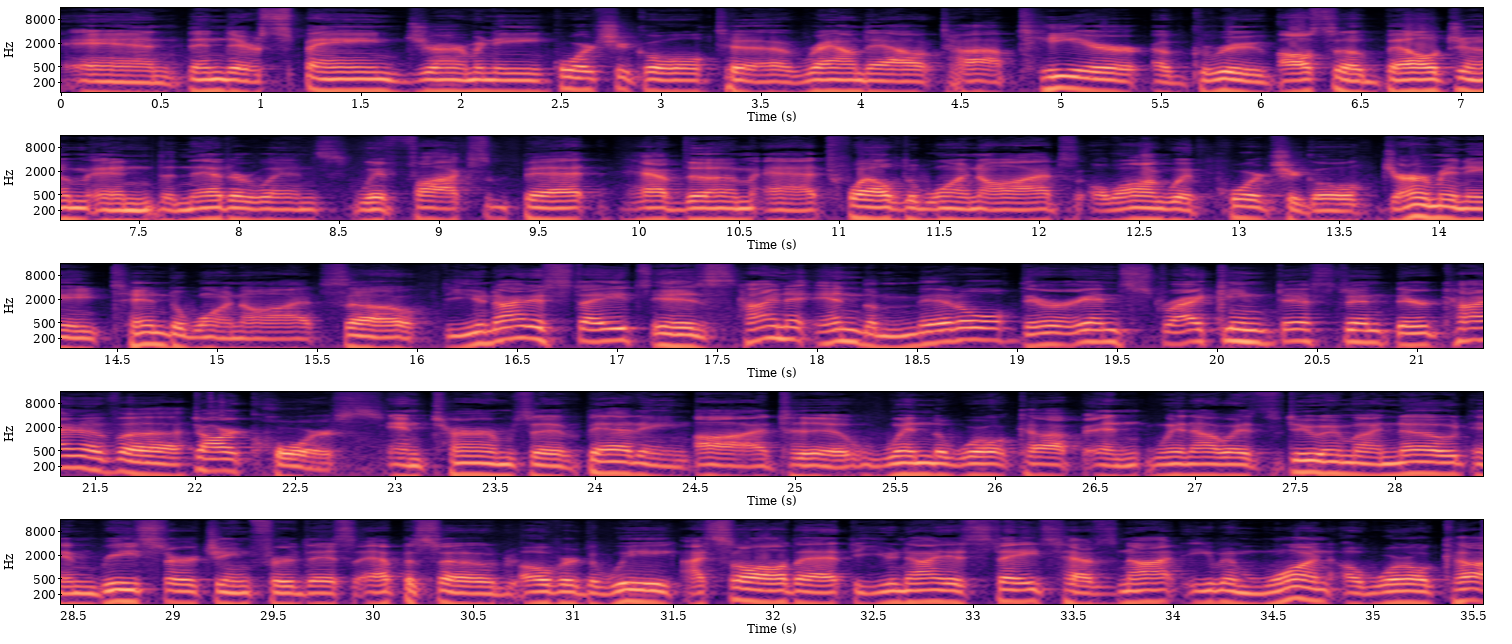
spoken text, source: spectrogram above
And then there's Spain, Germany, Portugal to round out top tier of group. Also, Belgium and the Netherlands with Fox Bet have them at 12 to 1 odds, along with Portugal. Germany, 10 to 1 odds. So the United States is kind of in the middle. They're in striking distance. They're kind of a dark horse in terms of betting uh, to win the World Cup. And when I was doing my note and researching for this episode over the week, I saw that the United States has not even won a World Cup.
